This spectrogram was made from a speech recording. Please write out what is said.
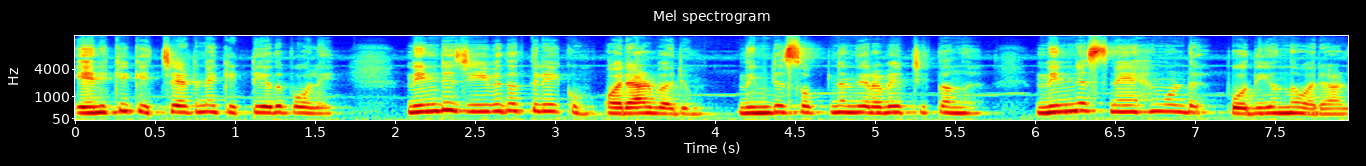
എനിക്ക് കിച്ചേട്ടനെ കിട്ടിയതുപോലെ നിന്റെ ജീവിതത്തിലേക്കും ഒരാൾ വരും. നിന്റെ സ്വപ്നം നിറവേറ്റി തന്ന് നിന്നെ സ്നേഹം കൊണ്ട് പൊതിയുന്ന ഒരാൾ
